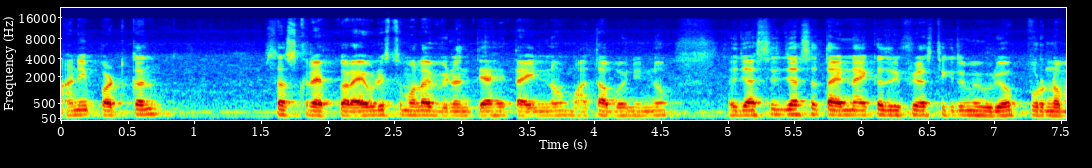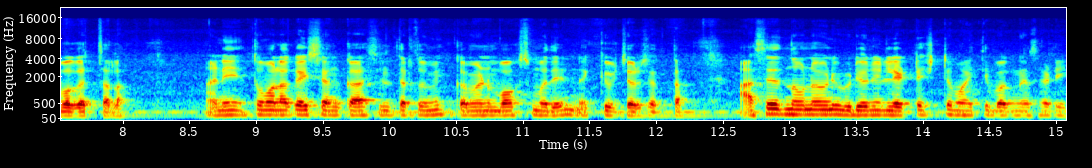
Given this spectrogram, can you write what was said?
आणि पटकन सबस्क्राईब करा. एवढीच तुम्हाला विनंती आहे ताईंनो माता बहिणींनो. तर जास्तीत जास्त ताईंना एकच रिक्वेस्ट असते की तुम्ही व्हिडिओ पूर्ण बघत चला. आणि तुम्हाला काही शंका असेल तर तुम्ही कमेंट बॉक्समध्ये नक्की विचारू शकता. असेच नवनवीन व्हिडिओनी लेटेस्ट माहिती बघण्यासाठी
